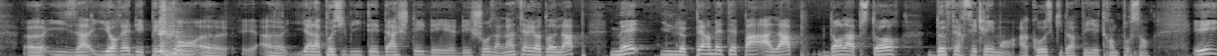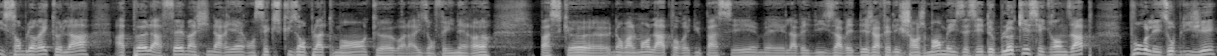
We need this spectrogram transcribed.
euh, il, y aurait des paiements, euh, euh, il y a la possibilité d'acheter des, choses à l'intérieur de l'app, mais il ne permettait pas à l'app, dans l'App Store, de faire ses paiements à cause qu'ils doivent payer 30%. Et il semblerait que là, Apple a fait machine arrière en s'excusant platement que voilà, ils ont fait une erreur parce que normalement l'app aurait dû passer, mais ils avaient, ils avaient déjà fait les changements, mais ils essaient de bloquer ces grandes apps pour les obliger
